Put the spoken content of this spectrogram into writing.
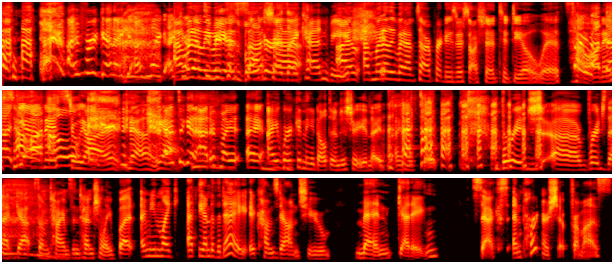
I forget. I, I'm like, I I'm try gonna leave be it to as vulgar as I can be. I, I'm going to leave it up to our producer Sasha to deal with Sorry how honest that. how Yeah, honest I'll- we are. No, yeah. I have to get out of my. I, I work in the adult industry, and I, I have to bridge uh, bridge that gap sometimes intentionally. But I mean, like at the end of the day, it comes down to men getting sex and partnership from us,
